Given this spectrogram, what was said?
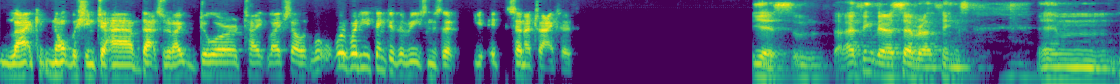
lack, not wishing to have that sort of outdoor type lifestyle? What, what do you think are the reasons that it's unattractive? Yes, I think there are several things. Um,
